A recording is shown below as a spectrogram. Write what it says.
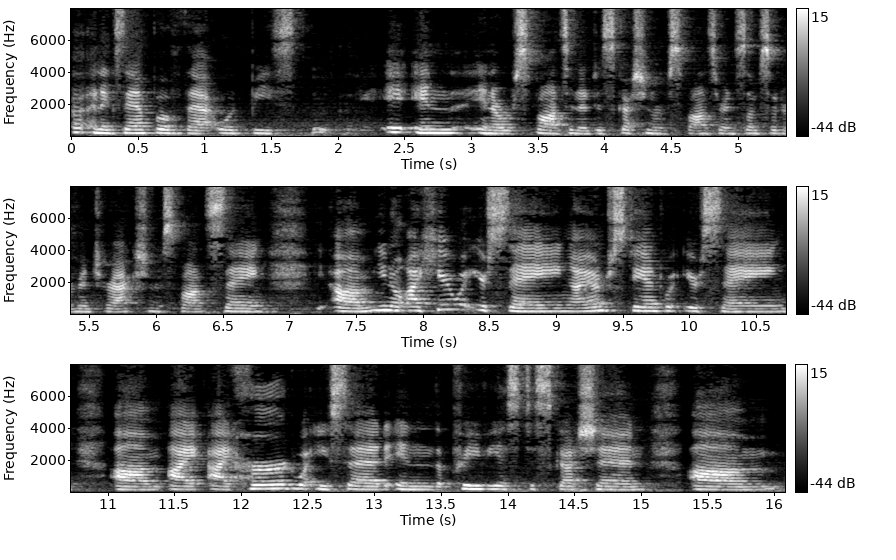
an example of that would be in in a response, in a discussion response, or in some sort of interaction response, saying, um, you know, I hear what you're saying, I understand what you're saying, um, I, I heard what you said in the previous discussion, um,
